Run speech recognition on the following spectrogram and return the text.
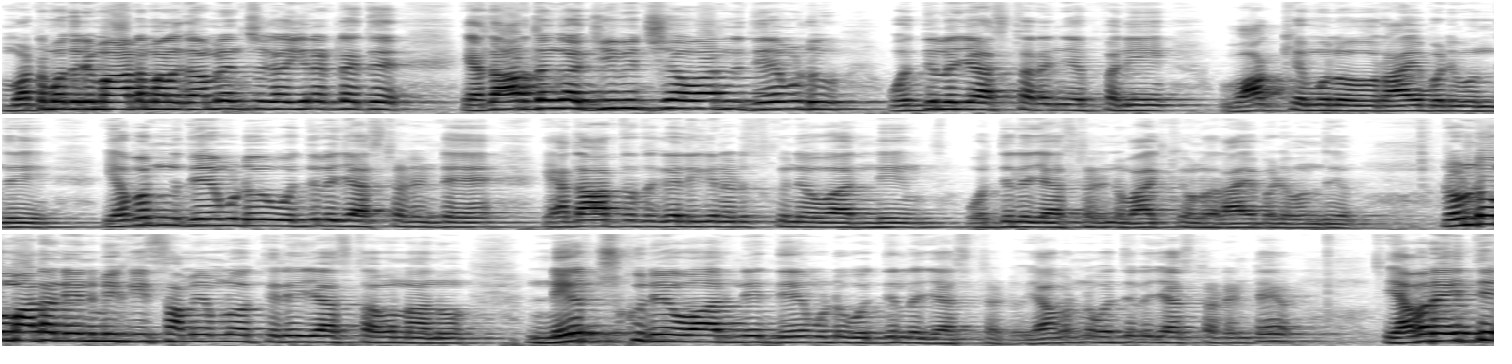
మొట్టమొదటి మాట మనం గమనించగలిగినట్లయితే యథార్థంగా జీవించే వారిని దేవుడు వద్దులు చేస్తారని చెప్పని వాక్యములో రాయబడి ఉంది. ఎవరిని దేవుడు వద్దులు చేస్తాడంటే యథార్థత కలిగి నడుచుకునే వారిని వద్దులు చేస్తాడని వాక్యంలో రాయబడి ఉంది. రెండో మాట నేను మీకు ఈ సమయంలో తెలియజేస్తా ఉన్నాను. నేర్చుకునే వారిని దేవుడు వద్దిల్ల చేస్తాడు. ఎవరిని వద్దిల్ల చేస్తాడంటే ఎవరైతే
